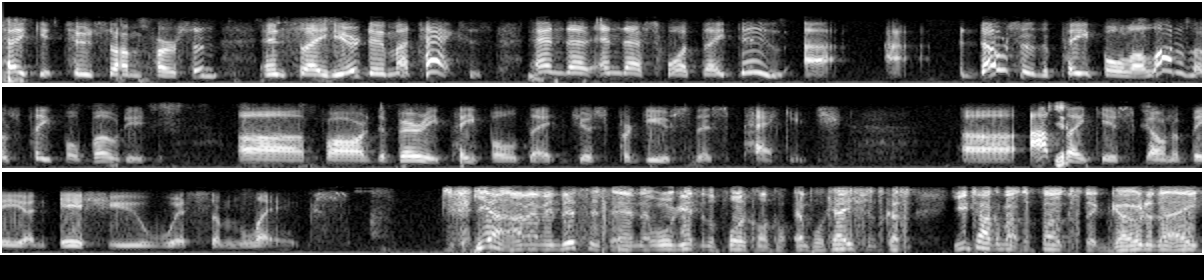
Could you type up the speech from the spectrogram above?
take it to some person and say, "Here, do my taxes," and that and that's what they do. I, I, those are the people. A lot of those people voted uh, for the very people that just produced this package. Uh, I Yeah. think it's going to be an issue with some legs. Yeah, I mean, this is, and we'll get to the political implications because you talk about the folks that go to the H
